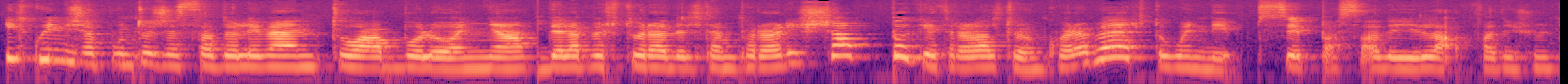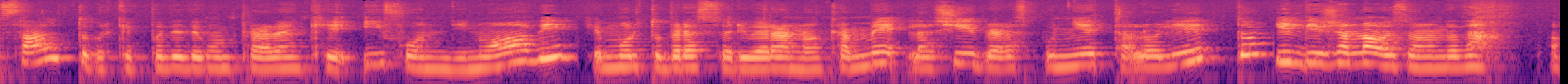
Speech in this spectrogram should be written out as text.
Il 15 appunto c'è stato l'evento a Bologna dell'apertura del Temporary Shop che tra l'altro è ancora aperto quindi se passate di là fateci un salto perché potete comprare anche i fondi nuovi che molto presto arriveranno anche a me, la cipria, la spugnetta, l'olietto. Il 19 sono andata a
